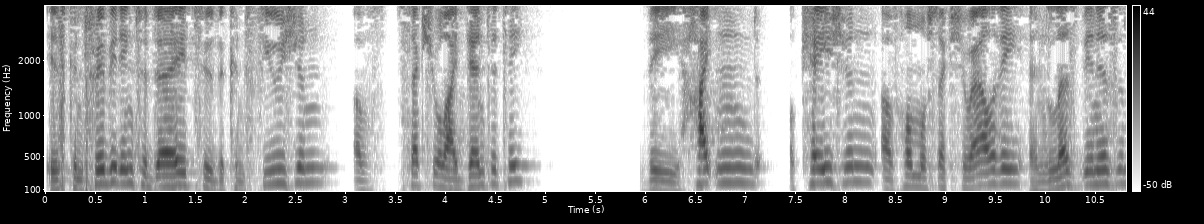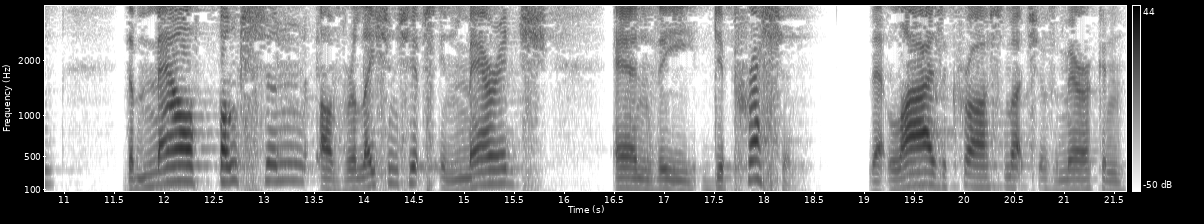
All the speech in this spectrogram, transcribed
is contributing today to the confusion of sexual identity, the heightened occasion of homosexuality and lesbianism, the malfunction of relationships in marriage, and the depression that lies across much of American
